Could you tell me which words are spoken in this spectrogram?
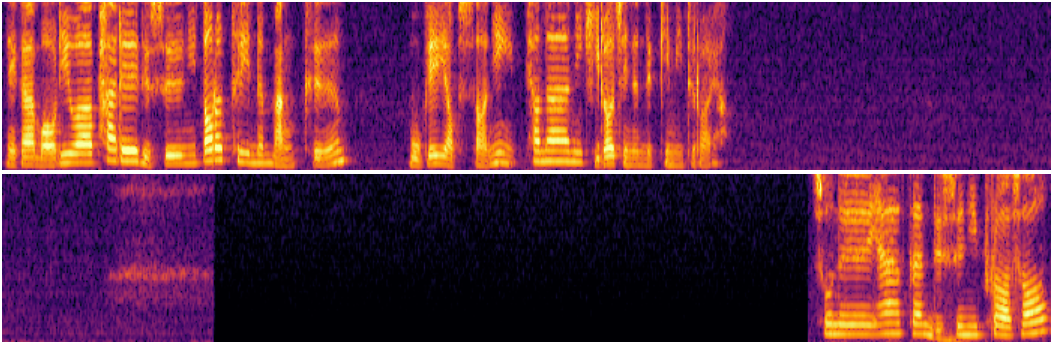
내가 머리와 팔을 느슨히 떨어뜨리는 만큼 목의 옆선이 편안히 길어지는 느낌이 들어요. 손을 약간 느슨히 풀어서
